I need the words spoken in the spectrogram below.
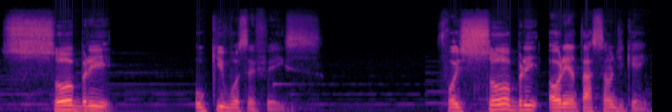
Sobre o que você fez. Foi sobre a orientação de quem?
